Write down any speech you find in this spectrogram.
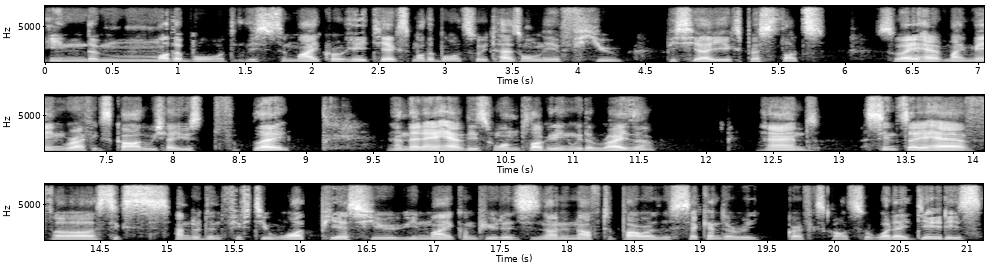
in the motherboard. This is a micro ATX motherboard so it has only a few PCIe Express slots. So I have my main graphics card which I used for play and then I have this one plugged in with a riser. And since I have uh, 650 watt PSU in my computer this is not enough to power the secondary graphics card. So what I did is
